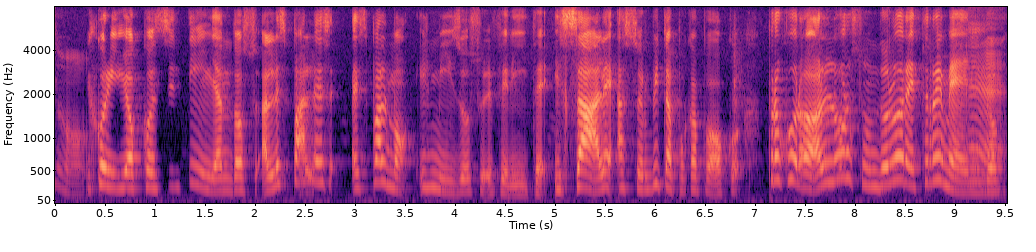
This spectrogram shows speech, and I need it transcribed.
No. Il coniglio acconsentì, gli andò su- alle spalle e spalmò il miso sulle ferite. Il sale, assorbito a poco a poco, procurò all'orso un dolore tremendo. Eh.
